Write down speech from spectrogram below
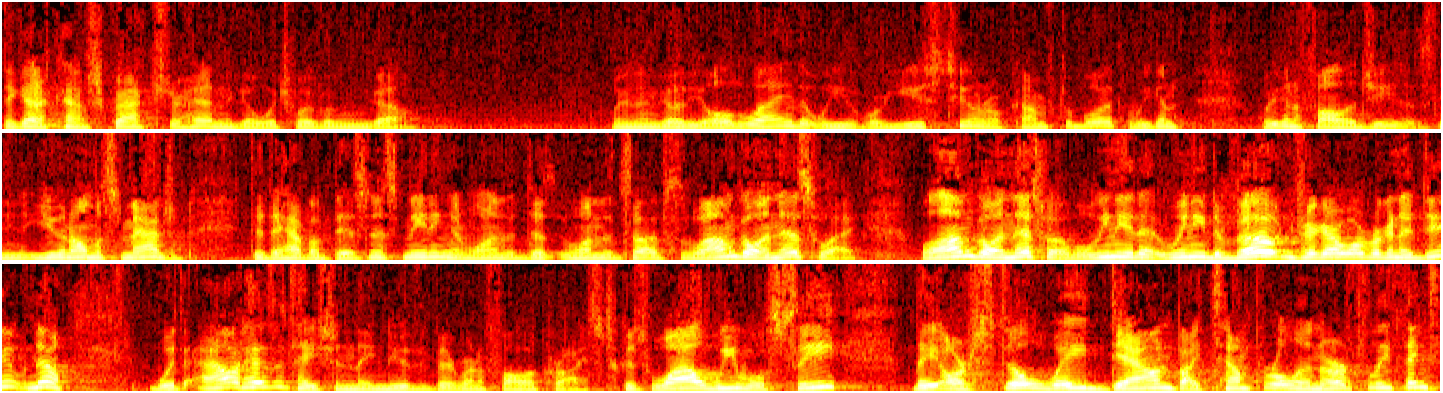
They got to kind of scratch their head and go, which way are we're going to go? Are we going to go the old way that we were used to and we're comfortable with? Are we going to, are we going to follow Jesus? You can almost imagine. Did they have a business meeting and one of the one of the disciples said, "Well, I'm going this way. Well, I'm going this way. Well, we need to we need to vote and figure out what we're going to do." No, without hesitation, they knew that they were going to follow Christ because while we will see they are still weighed down by temporal and earthly things,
